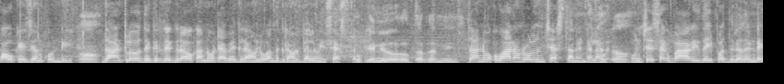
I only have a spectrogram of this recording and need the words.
పావు కేజీ అనుకోండి. దాంట్లో దగ్గర దగ్గర ఒక నూట యాభై గ్రాములు వంద గ్రాములు బెల్లం వేసేస్తాను. ఎన్ని కలుపుతారు దాన్ని? దాన్ని ఒక వారం రోజులు ఉంచేస్తానండి అలా. ఉంచేసాక బాగా ఇదైపోద్ది కదండి.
